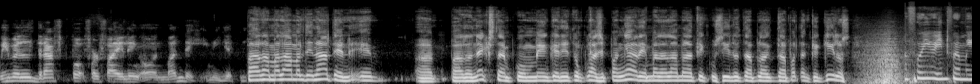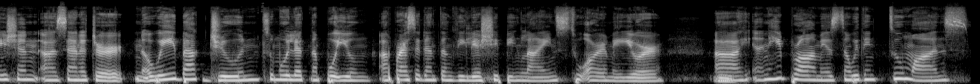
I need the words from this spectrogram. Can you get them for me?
We will draft po for filing on Monday immediately. Para malaman din natin, eh, uh, para next time kung may ganitong klase pangyari, malalaman natin kung sino dapat, dapat ang kikilos. For your information, uh, Senator, no, way back June, sumulat na po yung uh, President ng Villa Shipping Lines to our mayor. Uh, And he promised na within two months,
